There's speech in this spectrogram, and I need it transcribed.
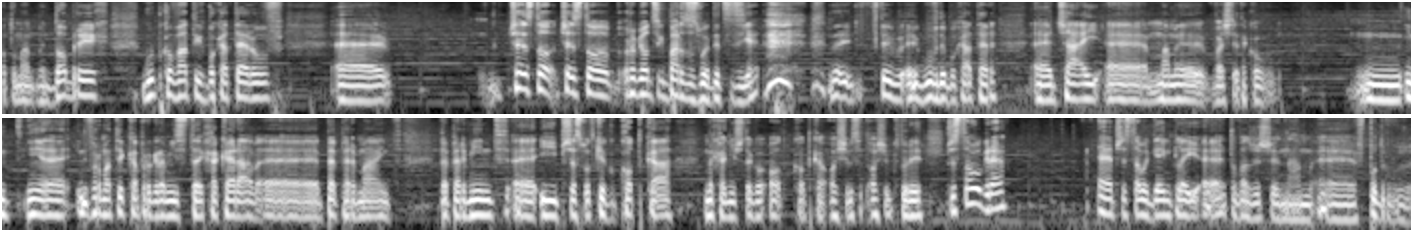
a tu mamy dobrych, głupkowatych bohaterów. E, często, często robiących bardzo złe decyzje. No w tym e, główny bohater, e, Chai, e, mamy właśnie taką mm, in, informatyka, programistę, hakera e, Peppermind, Peppermint e, i przesłodkiego kotka, mechanicznego od, kotka 808, który przez całą grę, e, przez cały gameplay e, towarzyszy nam w podróży.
